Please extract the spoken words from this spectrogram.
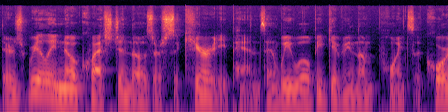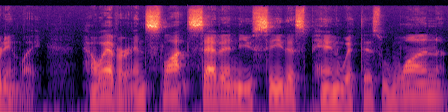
There's really no question those are security pins and we will be giving them points accordingly. However, in slot 7, you see this pin with this one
